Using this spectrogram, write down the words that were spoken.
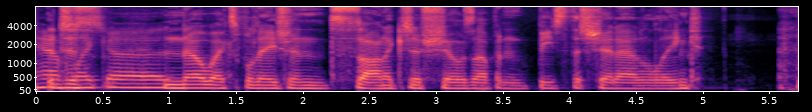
have just- like uh no explanation. Sonic just shows up and beats the shit out of Link.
